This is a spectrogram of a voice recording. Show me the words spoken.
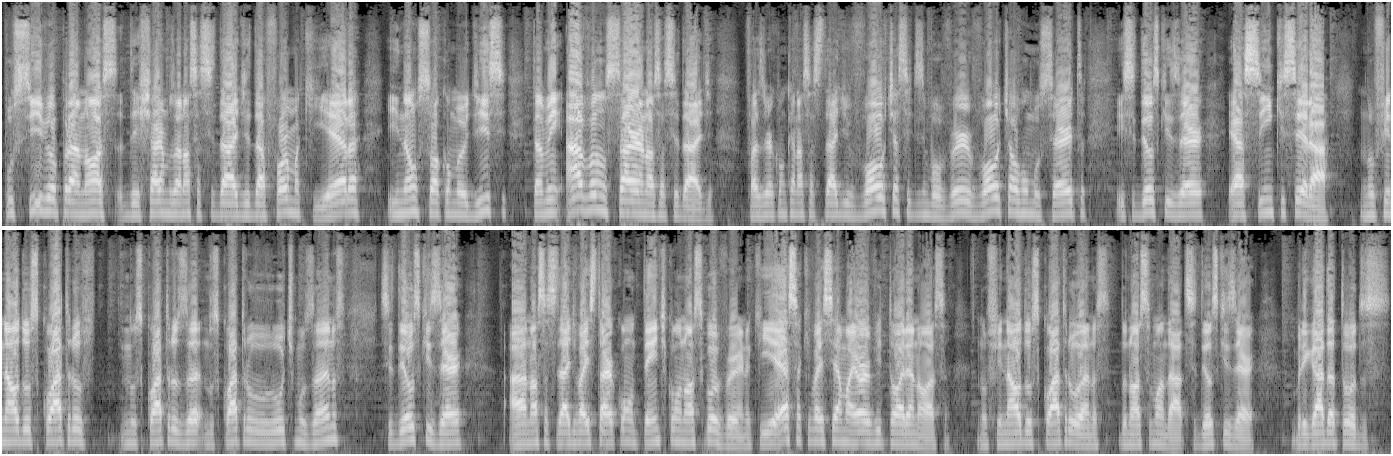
possível para nós deixarmos a nossa cidade da forma que era e não só, como eu disse, também avançar a nossa cidade, fazer com que a nossa cidade volte a se desenvolver, volte ao rumo certo e, se Deus quiser, é assim que será. No final dos quatro nos quatro, nos quatro últimos anos, se Deus quiser, a nossa cidade vai estar contente com o nosso governo, que essa que vai ser a maior vitória nossa, no final dos quatro anos do nosso mandato, se Deus quiser. Obrigado a todos.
